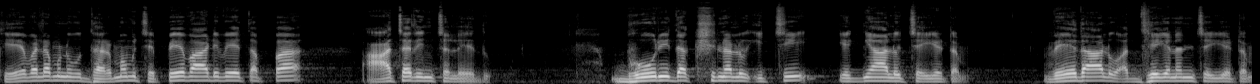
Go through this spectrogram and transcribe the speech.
కేవలం నువ్వు ధర్మము చెప్పేవాడివే తప్ప ఆచరించలేదు. భూరిదక్షిణలు ఇచ్చి యజ్ఞాలు చేయటం వేదాలు అధ్యయనం చెయ్యటం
